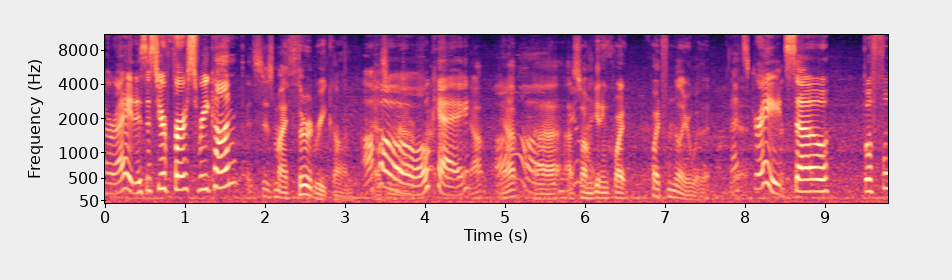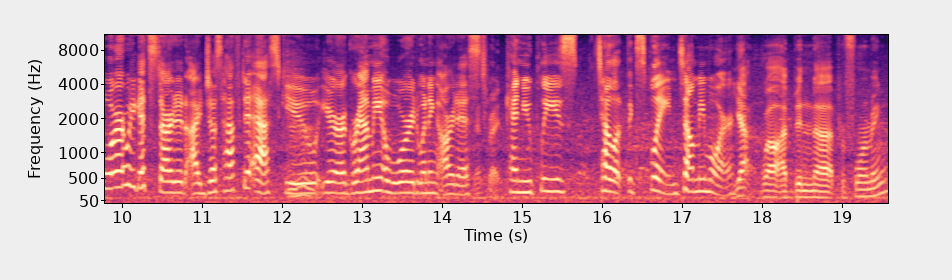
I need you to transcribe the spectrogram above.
All right, is this your first recon? This is my third recon. Oh, okay. Yeah, oh. Uh, so I'm getting quite quite familiar with it. That's yeah. great. So before we get started, I just have to ask you, mm-hmm. you're a Grammy award winning artist. That's right. Can you please tell it explain, tell me more. Yeah, well, I've been uh, performing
